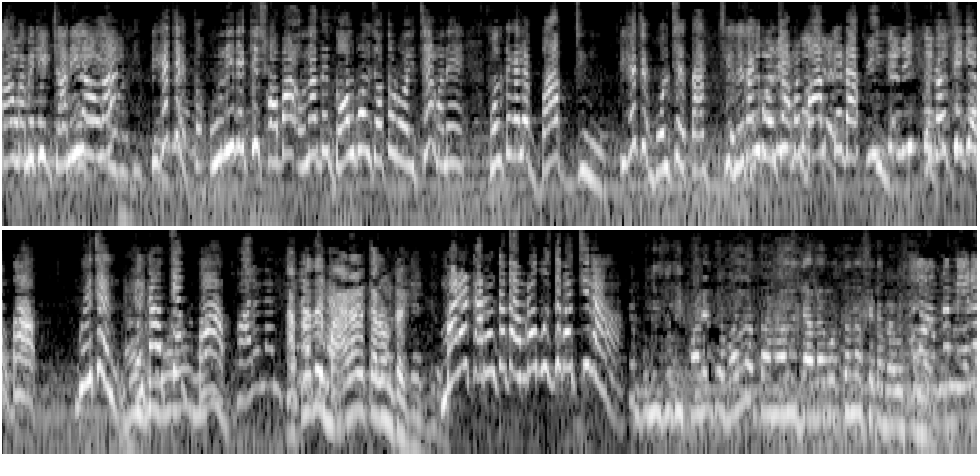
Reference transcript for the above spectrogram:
নাম আমি ঠিক জানি না ওনার। ঠিক আছে? তো উনি দেখছি সবার ওনাদের দল বল যত রয়েছে মানে বলতে গেলে বাপ যিনি ঠিক আছে? বলছে তার ছেলেরাই বলছে আমার বাপকে ডাকছি। এটা হচ্ছে গিয়ে বাপ বুঝেছেন? এটা হচ্ছে বাপ। আপনাদের মারার কারণটা কি? মারার কারণটা তো না পুলিশ যদি পারে তো ভালো তা নাহলে যা ব্যবস্থা না সেটা ব্যবস্থা না আমরা মেয়েরা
